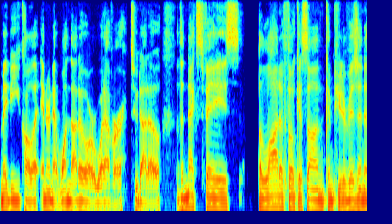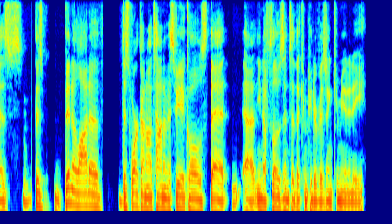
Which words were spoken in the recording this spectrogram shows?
maybe you call it internet 1.0 or whatever 2.0 the next phase a lot of focus on computer vision is there's been a lot of this work on autonomous vehicles that uh, you know flows into the computer vision community.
